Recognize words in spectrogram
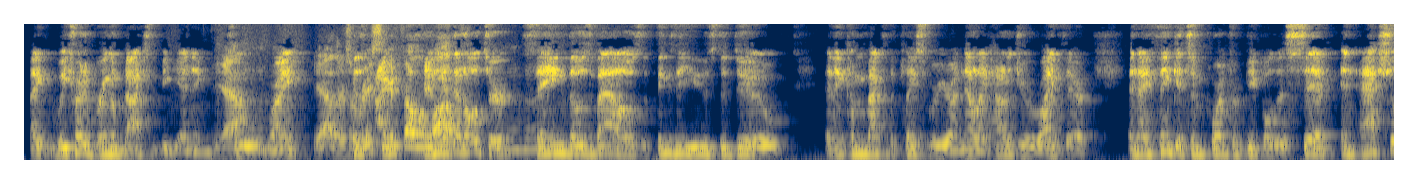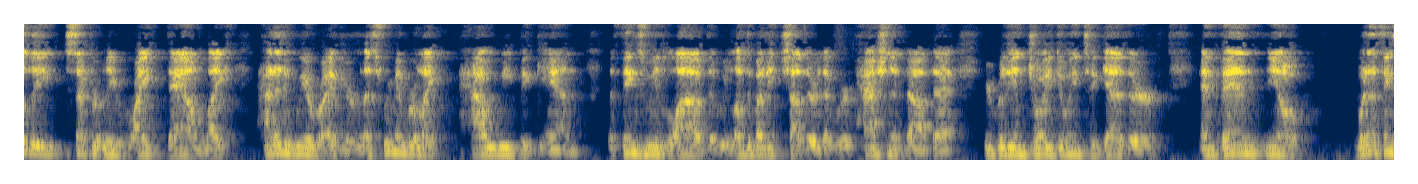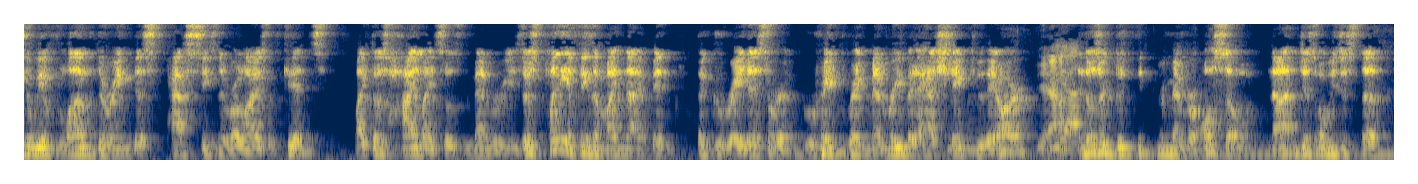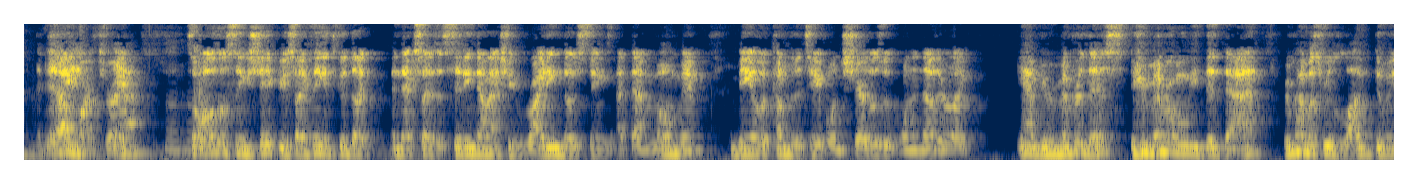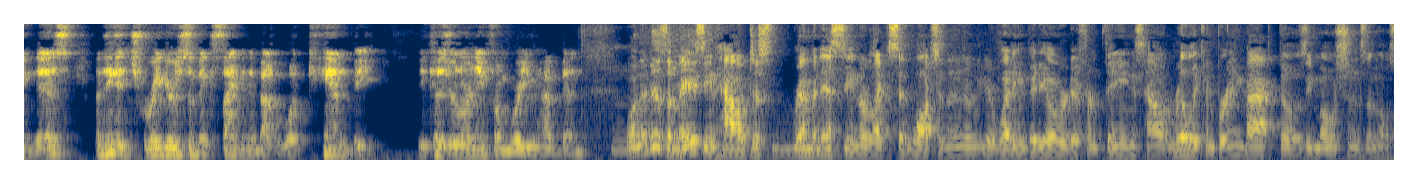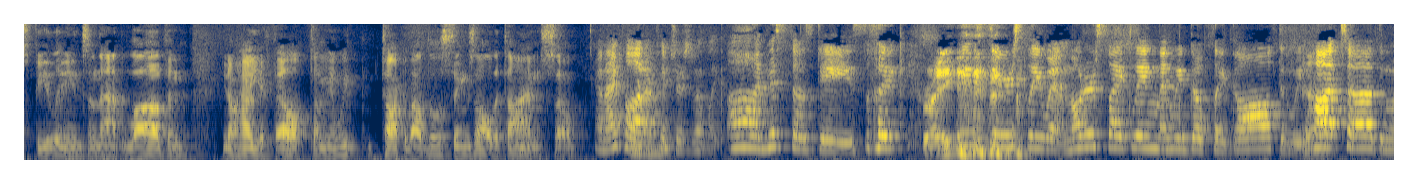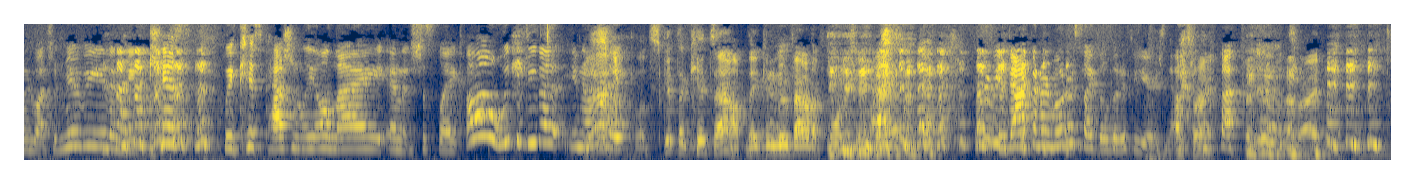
like we try to bring them back to the beginning. Yeah. to- right? Yeah, there's a reason I- you fell in love. at that altar, Mhm. saying those vows, the things that you used to do, and then coming back to the place where you're at now. Like, how did you arrive there? And I think it's important for people to sit and actually separately write down, like, how did we arrive here? Let's remember, like, how we began, the things we loved, that we loved about each other, that we were passionate about, that we really enjoyed doing together. And then, you know, what are the things that we have loved during this past season of our lives with kids? Like those highlights, those memories. There's plenty of things that might not have been the greatest or a great, great memory, but it has shaped who they are. yeah. Yeah. And those are good things to remember also, not just always just the The Yeah. high marks, right? Yeah. Mhm. So all those things shape you. So I think it's good to like an exercise of sitting down, actually writing those things at that moment, and being able to come to the table and share those with one another. Like, yeah, do you remember this? You remember when we did that? Remember how much we loved doing this? I think it triggers some excitement about what can be because you're learning from where you have been. Mm. Well, and it is amazing how just reminiscing, or like I said, watching your wedding video or different things, how it really can bring back those emotions and those feelings and that love and you know how you felt. I mean, we talk about those things all the time. So And I pull out our pictures and I'm like, oh, I miss those days. Like, Right? we seriously went motorcycling, then we'd go play golf, then we'd Yeah. hot tub, then we'd watch a movie, then we'd kiss, we'd kiss passionately all night, and it's just like, oh, we could do that, you know, yeah, like, let's get the kids out. They can move out at fourteen. we're gonna be back on our motorcycles in a few years now. That's right. That's right.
